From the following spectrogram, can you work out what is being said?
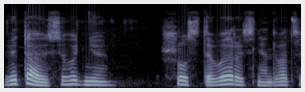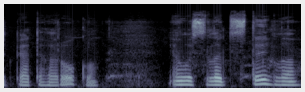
Вітаю! Сьогодні 6 вересня 25-го року. І ось ледь встигла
